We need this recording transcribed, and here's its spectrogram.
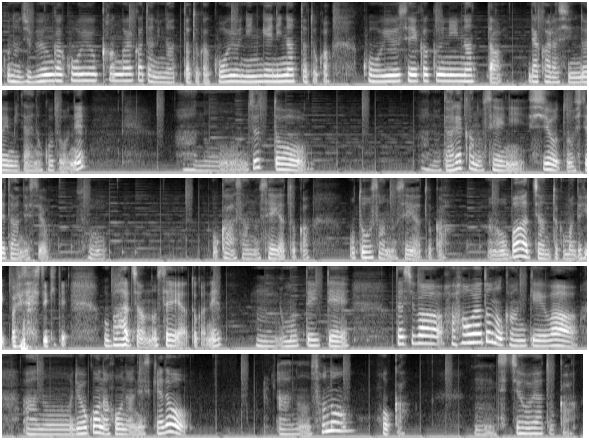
この自分がこういう考え方になったとかこういう人間になったとかこういう性格になっただからしんどいみたいなことをねあの、ずっとあの誰かのせいにしようとしてたんですよ。そう。お母さんのせいやとかお父さんのせいやとかあのおばあちゃんとかまで引っ張り出してきておばあちゃんのせいやとかね、うん、思っていて私は母親との関係はあの良好な方なんですけどあのその他、うん、父親とか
